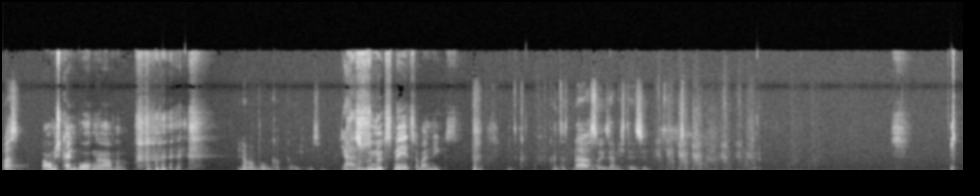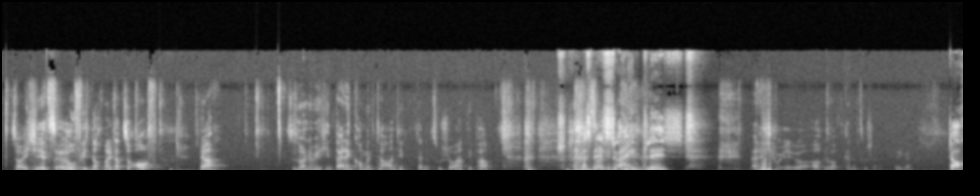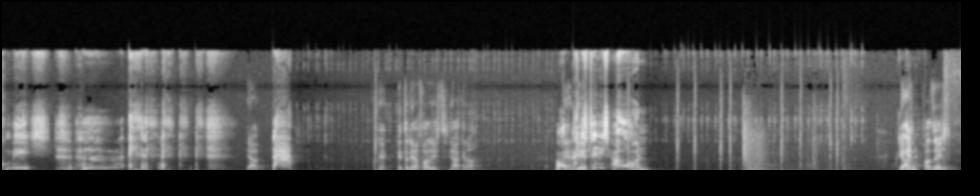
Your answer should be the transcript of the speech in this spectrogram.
Was? Warum ich keinen Bogen habe? Ich habe einen Bogen gehabt, glaube ich. Also. Ja, das nützt mir jetzt aber nichts. Könntest. Na, so ist ja nicht Daisy. So, ich jetzt äh, rufe ich nochmal dazu auf. Ja. Sie sollen nämlich in deinen Kommentaren, die deine Zuschauer, die paar. Was willst du eigentlich? Nein, ich habe eh auch überhaupt keine Zuschauer. Egal. Doch mich. Ja. Da! Okay, hinter dir, Vorsicht. Ja, genau. Warum TNT? kann ich den nicht hauen? Ja, Vorsicht.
